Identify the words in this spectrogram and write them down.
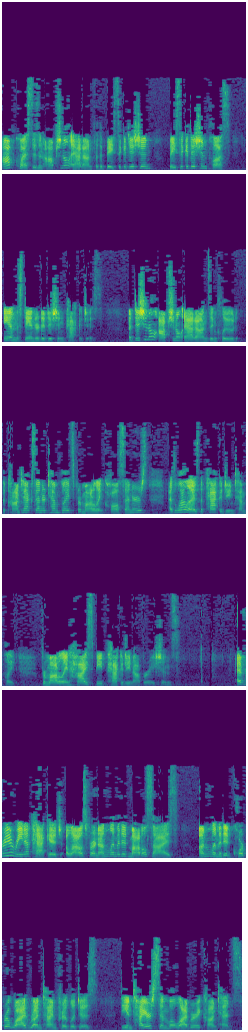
OptQuest is an optional add-on for the Basic Edition, Basic Edition Plus, and the Standard Edition packages. Additional optional add-ons include the Contact Center templates for modeling call centers, as well as the Packaging template for modeling high-speed packaging operations. Every ARENA package allows for an unlimited model size, unlimited corporate-wide runtime privileges, the entire symbol library contents,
